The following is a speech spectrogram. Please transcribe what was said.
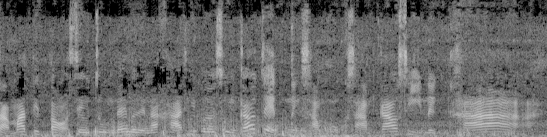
สามารถติดต่อเซลจูนได้เลยนะคะ ที่เบอร์ 0971363941 ค่ะ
